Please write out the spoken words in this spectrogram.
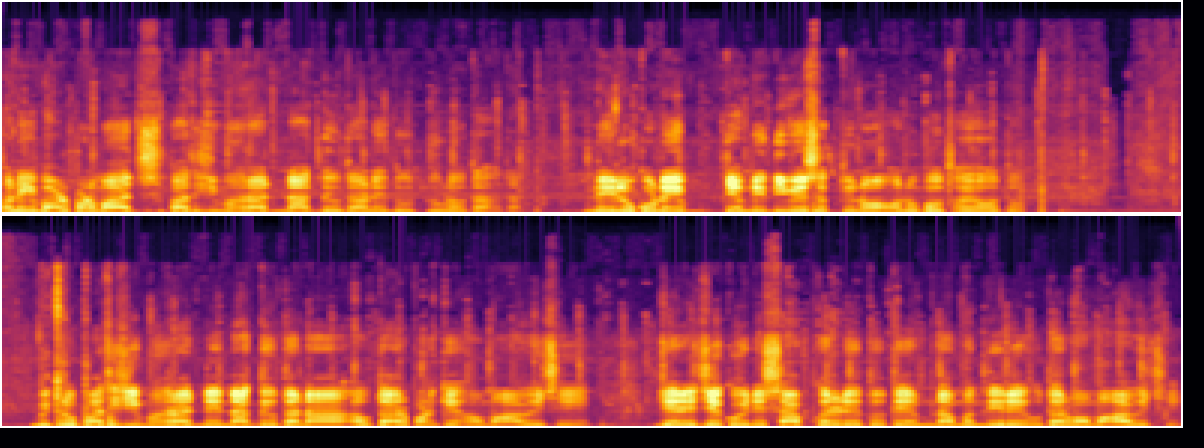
અને બાળપણમાં જ પાથીજી મહારાજ નાગ દેવતાને દૂધ પીવડાવતા હતા. ને લોકોને તેમની દિવ્ય શક્તિનો અનુભવ થયો હતો. મિત્રો, ભાથીજી મહારાજને નાગદેવતાના અવતાર પણ કહેવામાં આવે છે. જ્યારે જે કોઈને સાપ કરડે તો તેમના મંદિરે ઉતારવામાં આવે છે.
